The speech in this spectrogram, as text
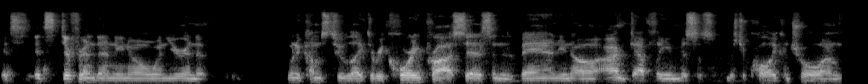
It's it's different than you know when you're in the when it comes to like the recording process and the band. You know, I'm definitely Mrs. Mr. Quality Control. I'm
